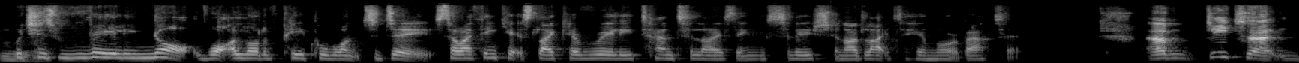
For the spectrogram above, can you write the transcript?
which mm. is really not what a lot of people want to do. So i think it's like a really tantalizing solution. I'd like to hear more about it um, Dieter,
